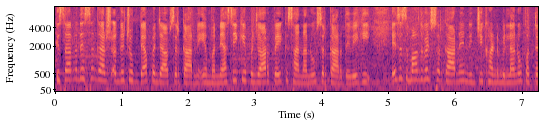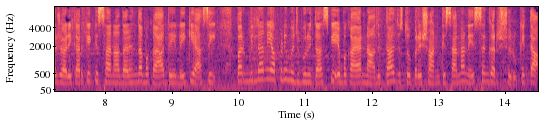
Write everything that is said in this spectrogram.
ਕਿਸਾਨਾਂ ਦੇ ਸੰਘਰਸ਼ ਅੱਗੇ ਝੁਕਦਿਆਂ ਪੰਜਾਬ ਸਰਕਾਰ ਨੇ ਇਹ ਮੰਨਿਆ ਸੀ ਕਿ 50 ਰੁਪਏ ਕਿਸਾਨਾਂ ਨੂੰ ਸਰਕਾਰ ਦੇਵੇਗੀ। ਇਸ ਸਬੰਧ ਵਿੱਚ ਸਰਕਾਰ ਨੇ ਨਿੱਜੀ ਖੰਡ ਮਿੱਲਾਂ ਨੂੰ ਪੱਤਰ ਜਾਰੀ ਕਰਕੇ ਕਿਸਾਨਾਂ ਦਾ ਰਹਿੰਦਾ ਬਕਾਇਆ ਦੇਣ ਲਈ ਕਿਹਾ ਸੀ, ਪਰ ਮਿੱਲਾਂ ਨੇ ਆਪਣੀ ਮਜਬੂਰੀ ਦੱਸ ਕੇ ਇਹ ਬਕਾਇਆ ਨਾ ਦਿੱਤਾ, ਜਿਸ ਤੋਂ ਪਰੇਸ਼ਾਨ ਕਿਸਾਨਾਂ ਨੇ ਸੰਘਰਸ਼ ਸ਼ੁਰੂ ਕੀਤਾ।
